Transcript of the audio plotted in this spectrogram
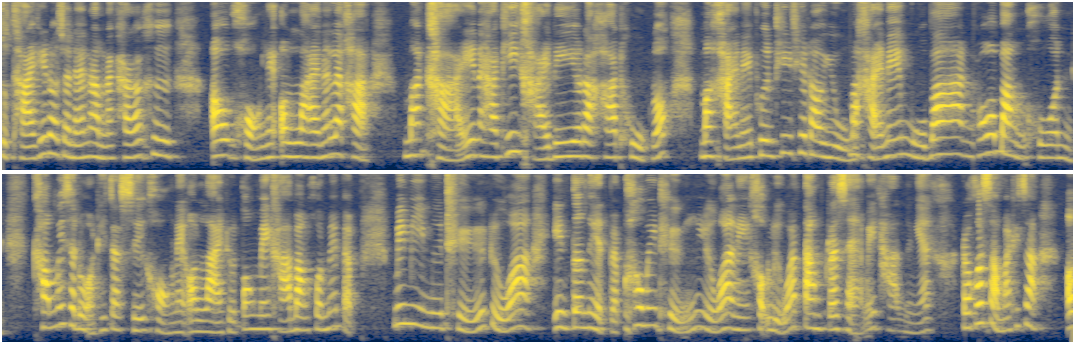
สุดท้ายที่เราจะแนะนำนะคะก็คือ เอาของในออนไลน์นั่นแหละค่ะ มาขายนะคะที่ขายดีราคาถูกเนาะมาขายในพื้นที่ที่เราอยู่มาขายในหมู่บ้าน เพราะว่าบางคนเขาไม่สะดวกที่จะซื้อของในออนไลน์ถูกต้องไหมคะ บางคนไม่แบบไม่มีมือถือหรือว่าอินเทอร์เน็ตแบบเข้าไม่ถึงหรือว่าอะไรเขาหรือว่าตามกระแสไม่ทันอย่างเงี้ยเราก็สามารถที่จะเอา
